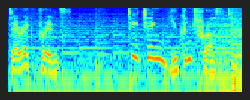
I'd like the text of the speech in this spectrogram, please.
Derek Prince, teaching you can trust.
